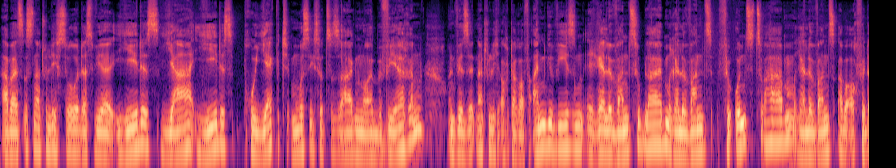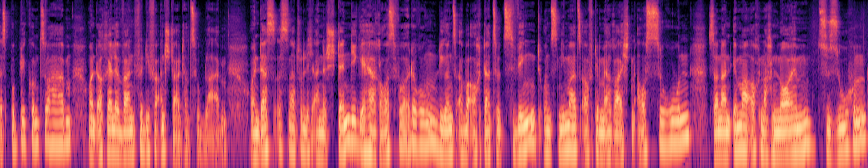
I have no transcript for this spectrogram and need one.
Aber es ist natürlich so, dass wir jedes Jahr, jedes Projekt muss sich sozusagen neu bewähren. Und wir sind natürlich auch darauf angewiesen, relevant zu bleiben, Relevanz für uns zu haben, Relevanz aber auch für das Publikum zu haben und auch relevant für die Veranstalter zu bleiben. Und das ist natürlich eine ständige Herausforderung, die uns aber auch dazu zwingt, uns niemals auf dem Erreichten auszuruhen, sondern immer auch nach Neuem zu suchen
